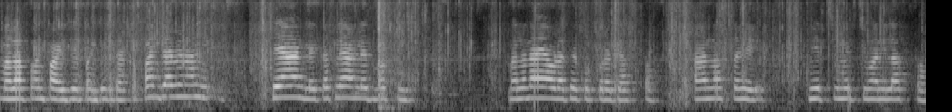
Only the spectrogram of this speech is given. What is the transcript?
मला पण पाहिजे पंजाबी तडका पंजाबी नाही हे आणले कसले आणलेत बघ तू मला नाही आवडत हे कुरकुरत जास्त छान नसतं हे मिरची मिरची वाणी लागतं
